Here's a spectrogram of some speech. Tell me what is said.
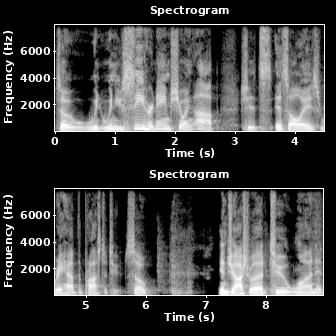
So when, when you see her name showing up it's, it's always rahab the prostitute. So in joshua 2 1 it,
